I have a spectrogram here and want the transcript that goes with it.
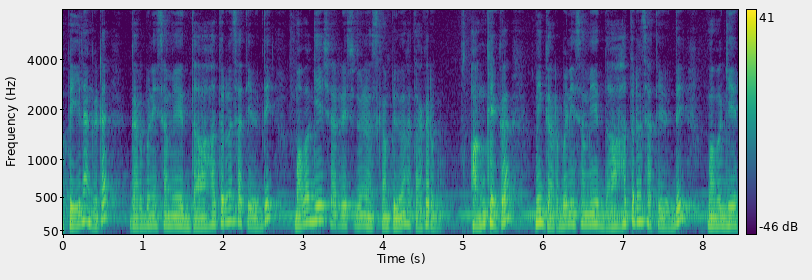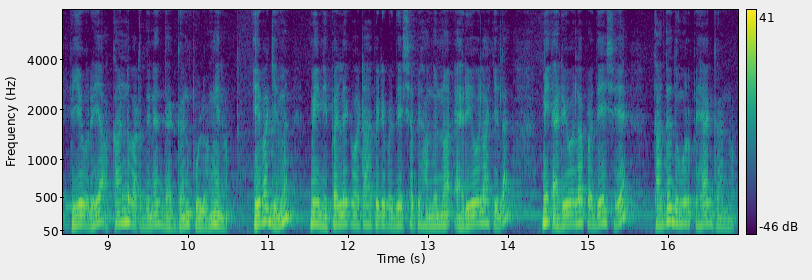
අපි ඊළඟට ගර්භණී සමයේ 14 වෙනි සතියේදී මවගේ ශරීරයේ සිදුවන වෙනස්කම් පිළිබඳව කතා කරමු. අංක 1 මේ ගර්භණී සමයේ 14 වෙනි සතියේදී මවගේ පියවරේ අකණ්ඩ වර්ධනයක් දැක් ගන්න පුළුවන් වෙනවා. ඒ වගේම මේ නිපල් එක වටා පිරි ප්‍රදේශය අපි හඳුන්වනවා ඇරියෝලා කියලා. මේ ඇරියෝලා ප්‍රදේශය තද දුමුරු පැහැයක් ගන්නවා.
